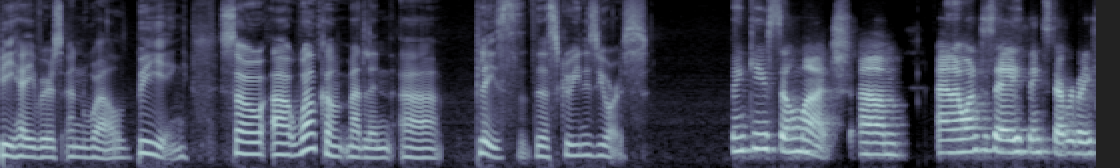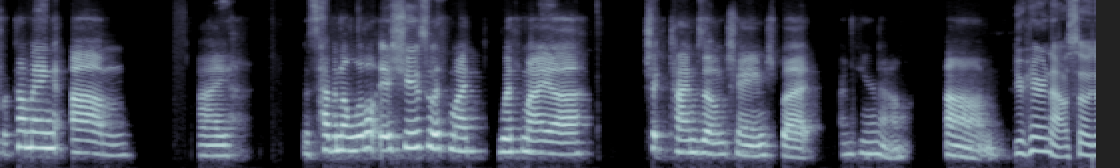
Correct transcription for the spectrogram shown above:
behaviors and well-being. So uh, welcome, Madeline. Uh, please, the screen is yours. Thank you so much. Um, and I wanted to say thanks to everybody for coming. Um, I was having a little issues with my with my uh time zone change, but I'm here now. Um, You're here now, so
